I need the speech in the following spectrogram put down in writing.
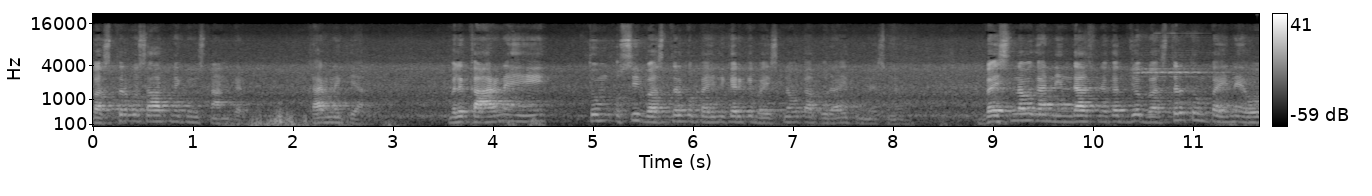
वस्त्र को साथ में क्यों स्नान करें? कारण क्या? बोले, कारण है तुम उसी वस्त्र को पहन करके वैष्णव का बुराई तुमने सुना। वैष्णव का निंदा सुनकर जो वस्त्र तुम पहने हो,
